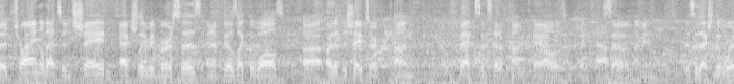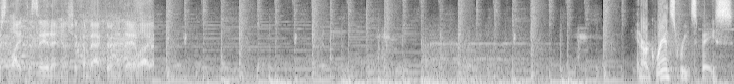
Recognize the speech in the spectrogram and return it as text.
The triangle that's in shade actually reverses, and it feels like the walls, uh, or that the shapes are convex instead of concave. Oh, it's fantastic. So, I mean, this is actually the worst light to see it in. You should come back during the daylight. In our Grand Street space,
